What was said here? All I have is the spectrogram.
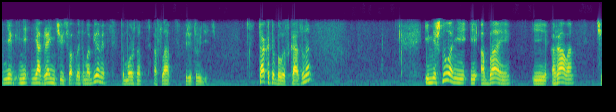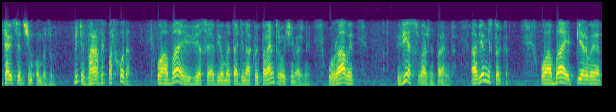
не, не, не ограничиваясь в этом объеме, то можно осла перетрудить. Так это было сказано. И Мишну они, и Абаи, и Рава читают следующим образом. Видите, два разных подхода. У Абаи вес и объем – это одинаковые параметры, очень важны. У Равы вес – важный параметр, а объем не столько. У Абаи первая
